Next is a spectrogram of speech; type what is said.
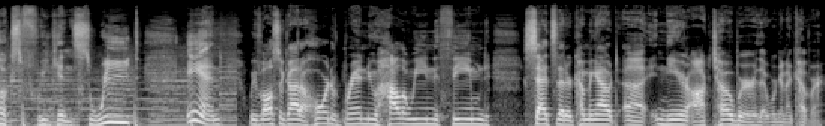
looks freaking sweet. And we've also got a horde of brand new Halloween themed sets that are coming out uh, near October that we're going to cover.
